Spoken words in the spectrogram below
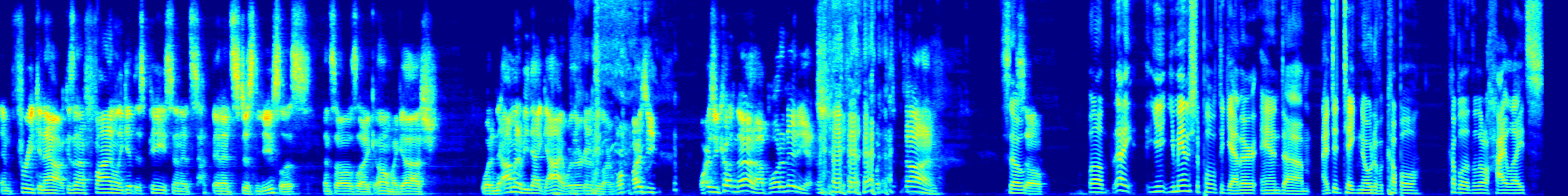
and freaking out because then I finally get this piece and it's and it's just useless. And so I was like, oh my gosh, what an I'm gonna be that guy where they're gonna be like, why, why is he why is he cutting that up? What an idiot! What's the time? so, So well, I, you you managed to pull it together, and um, I did take note of a couple couple of the little highlights.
